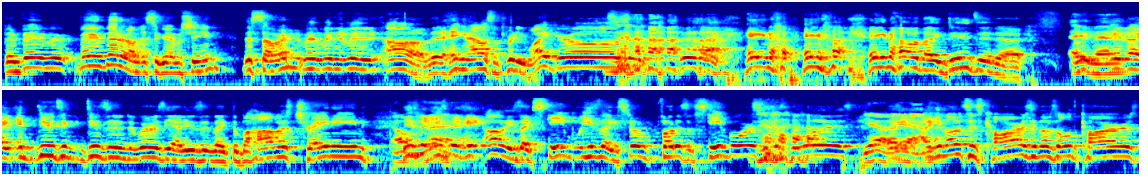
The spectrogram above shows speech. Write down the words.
been very, very, very better on the Instagram machine this summer. Been, been, been, oh, been hanging out with some pretty white girls. been, like hanging out, hanging out, hanging out with like dudes in. Uh, Hey, like, man. and, like and dudes, in, dudes in where was he at? He was in like the Bahamas training. Oh, he's been, he's man. been, hey, oh, he's like skate. He's like showing photos of skateboards with his boys. Yeah, Like, yeah. like, he loves his cars. He loves old cars.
